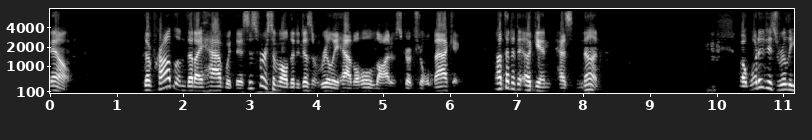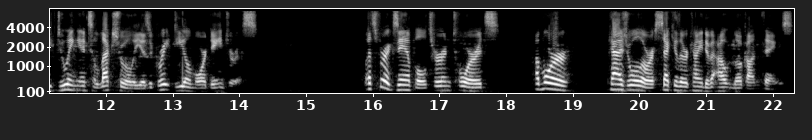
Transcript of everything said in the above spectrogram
Now, the problem that I have with this is, first of all, that it doesn't really have a whole lot of scriptural backing. Not that it, again, has none. But what it is really doing intellectually is a great deal more dangerous. Let's, for example, turn towards a more casual or secular kind of outlook on things.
